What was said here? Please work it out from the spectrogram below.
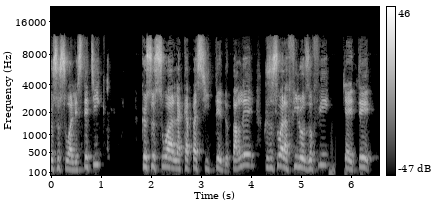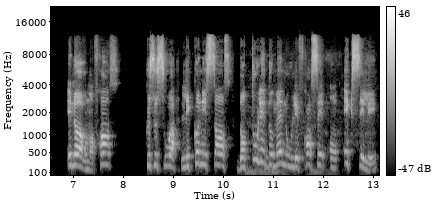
que ce soit l'esthétique, que ce soit la capacité de parler, que ce soit la philosophie qui a été énorme en France, que ce soit les connaissances dans tous les domaines où les Français ont excellé.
